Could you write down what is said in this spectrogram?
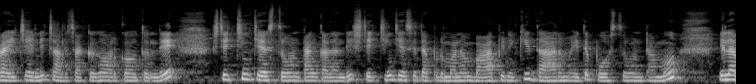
ట్రై చేయండి. చాలా చక్కగా వర్క్ అవుతుంది. స్టిచ్చింగ్ చేస్తూ ఉంటాం కదండి. స్టిచ్చింగ్ చేసేటప్పుడు మనం బాబినికి దారం అయితే పోస్తూ ఉంటాము. ఇలా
